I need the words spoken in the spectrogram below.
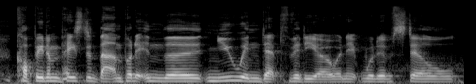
copied and pasted that and put it in the new in-depth video, and it would have still,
